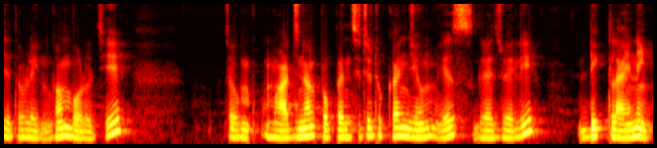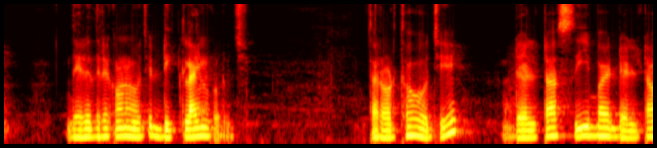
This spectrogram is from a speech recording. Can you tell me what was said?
ଯେତେବେଳେ ଇନକମ୍ ବଢ଼ୁଛି ଯେଉଁ marginal propensity to consume is gradually declining ଧୀରେ ଧୀରେ କ'ଣ ହେଉଛି ଡିକ୍ଲାଇନ୍ କରୁଛି ତାର ଅର୍ଥ ହେଉଛି delta C by delta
